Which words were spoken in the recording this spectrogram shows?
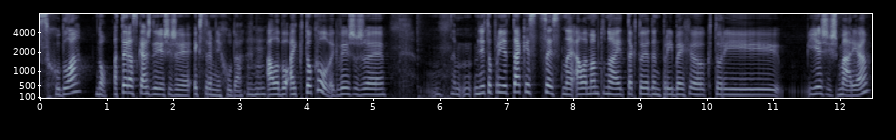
schudla, no a teraz každý rieši, že je extrémne chudá. Mm-hmm. Alebo aj ktokoľvek, vieš, že mne to príde také cestné, ale mám tu aj takto jeden príbeh, e, ktorý Ježiš Maria,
